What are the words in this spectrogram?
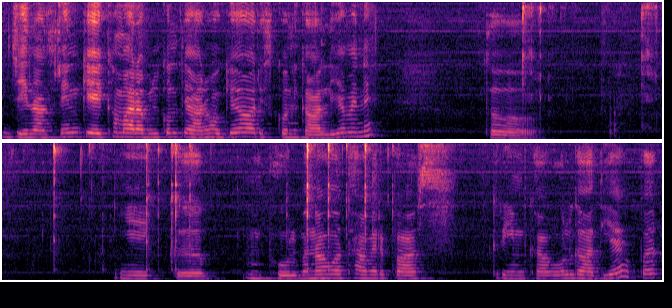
जी नाजरीन, केक हमारा बिल्कुल तैयार हो गया और इसको निकाल लिया मैंने। तो ये एक फूल बना हुआ था मेरे पास। क्रीम का वो लगा दिया है ऊपर।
